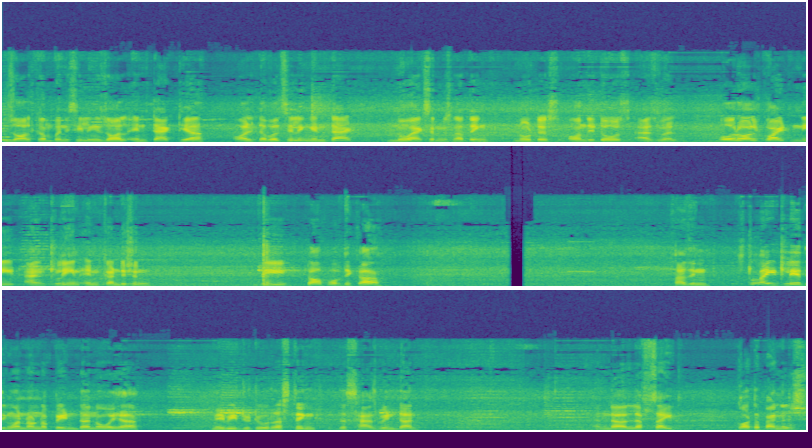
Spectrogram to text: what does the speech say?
is all company sealing is all intact here. All double sealing intact no accidents nothing. Notice on the doors as well. Overall quite neat and clean in condition. The top of the car has been slightly I think one round of paint done over here. Maybe due to rusting this has been done. And uh, left side quarter panels.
